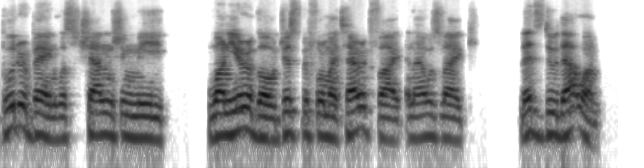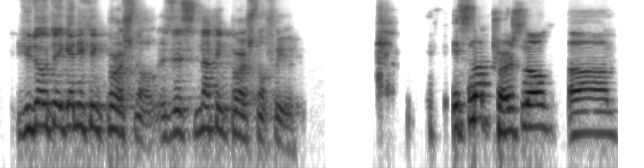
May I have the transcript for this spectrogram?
Bouderbane was challenging me one year ago, just before my Tarek fight, and I was like, let's do that one. You don't take anything personal. Is this nothing personal for you? it's not personal. Um,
